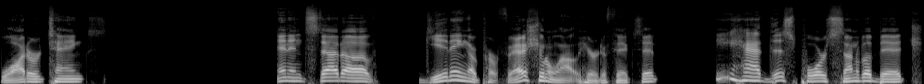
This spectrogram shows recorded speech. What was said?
water tanks. And instead of getting a professional out here to fix it, he had this poor son of a bitch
